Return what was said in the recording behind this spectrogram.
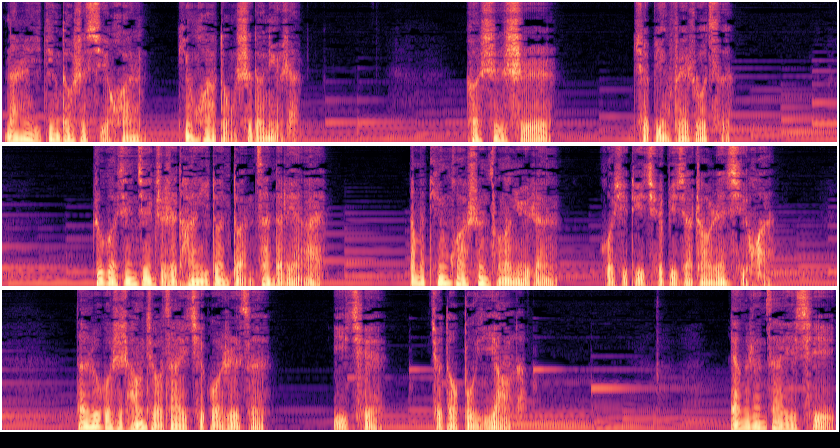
男人一定都是喜欢听话懂事的女人，可事实却并非如此。如果仅仅只是谈一段短暂的恋爱，那么听话顺从的女人或许的确比较招人喜欢。但如果是长久在一起过日子，一切就都不一样了。两个人在一起。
